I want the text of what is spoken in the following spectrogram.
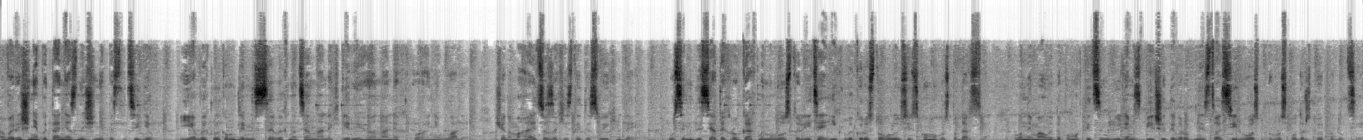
Вирішення питання знищення пестицидів є викликом для місцевих національних і регіональних органів влади, що намагаються захистити своїх людей. У 70-х роках минулого століття їх використовували у сільському господарстві. Вони мали допомогти цим людям збільшити виробництво сільгоспгосподарської продукції.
